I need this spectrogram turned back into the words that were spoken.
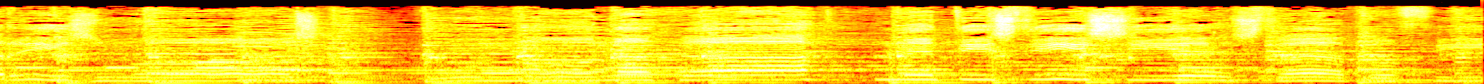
χωρισμός που μοναχά με τις θυσίες θα αποφύγεις.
